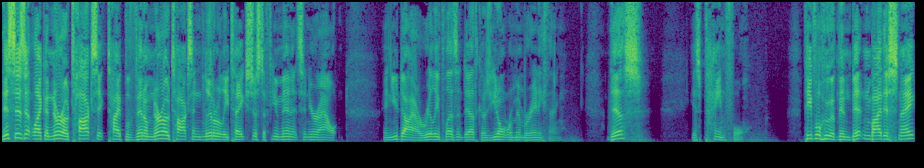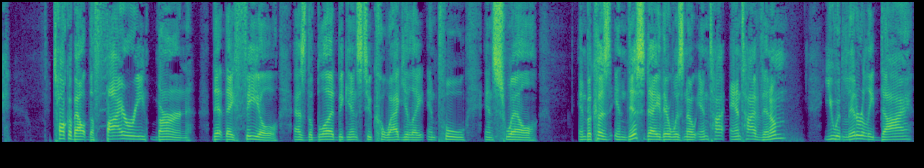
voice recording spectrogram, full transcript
This isn't like a neurotoxic type of venom. Neurotoxin literally takes just a few minutes and you're out and you die a really pleasant death because you don't remember anything. This is painful. People who have been bitten by this snake talk about the fiery burn that they feel as the blood begins to coagulate and pool and swell. And because in this day there was no anti venom, you would literally die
